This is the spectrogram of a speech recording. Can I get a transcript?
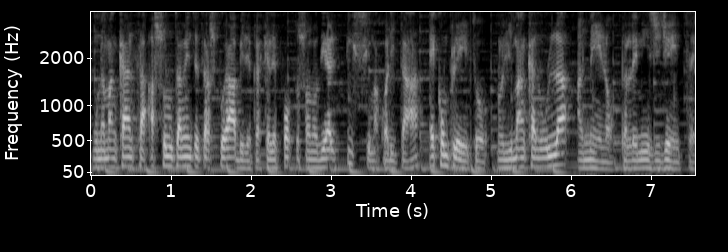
una mancanza assolutamente trascurabile perché le foto sono di altissima qualità, è completo, non gli manca nulla, almeno per le mie esigenze.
